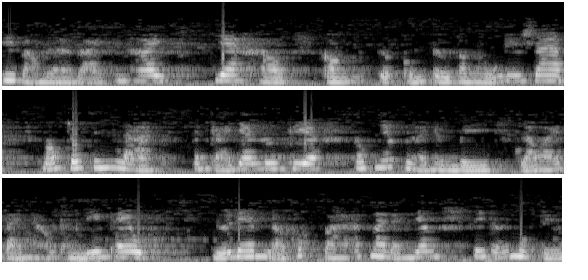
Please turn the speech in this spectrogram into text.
Hy vọng là vậy anh hai Gia hầu còn cũng từ phòng ngủ đi ra. móng chốt chính là bên cả gia lương kia, tốt nhất là đừng bị lão ái tại não thành điên theo. Nửa đêm, lão Phúc và ác ma đại nhân đi tới một tiểu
